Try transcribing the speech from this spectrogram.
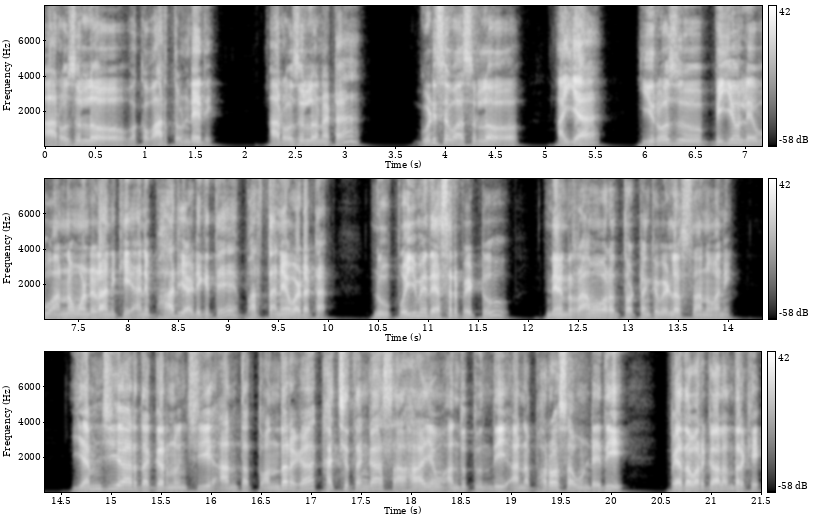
ఆ రోజుల్లో ఒక వార్త ఉండేది. ఆ రోజుల్లోనట గుడిసెవాసుల్లో అయ్యా ఈరోజు బియ్యం లేవు అన్నం వండడానికి అని భార్య అడిగితే భర్త అనేవాడట. నువ్వు పొయ్యి మీద ఎసరుపెట్టు నేను రామవరం తొట్టంకి వెళ్ళొస్తాను అని. ఎంజీఆర్ దగ్గర నుంచి అంత తొందరగా ఖచ్చితంగా సహాయం అందుతుంది అన్న భరోసా ఉండేది పేదవర్గాలందరికీ.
